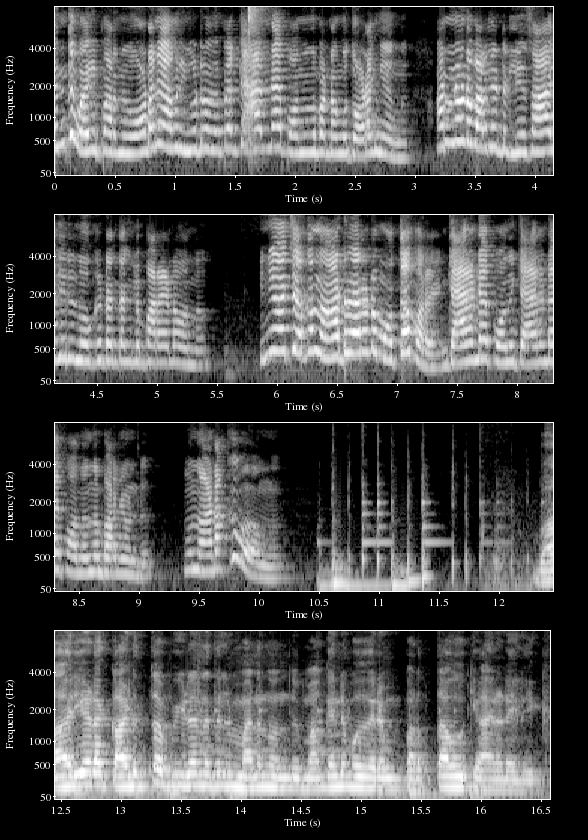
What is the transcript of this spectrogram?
എന്ത് വഴി പറഞ്ഞു ഉടനെ അവൻ ഇങ്ങോട്ട് വന്നപ്പോൾ ചാനലേ പോന്നെന്ന് പറഞ്ഞങ്ങ് തുടങ്ങി അങ്ങ്. അന്നോട് പറഞ്ഞിട്ടില്ലേ സാഹചര്യം നോക്കിയിട്ട് എന്തെങ്കിലും പറയണമെന്ന് ഇനി ആ ചെറുക്കൻ നാട്ടുകാരോട് മൊത്തം പറയും. ചാനലേ പോന്ന് ചാനലേ പോന്നെന്നും പറഞ്ഞുണ്ട് ഒന്ന് നടക്കുമോ അങ്ങ്? ഭാര്യയുടെ കടുത്ത പീഡനത്തിൽ മനനൊന്ത് മകന് പകരം ഭർത്താവ് കാനഡയിലേക്ക്.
